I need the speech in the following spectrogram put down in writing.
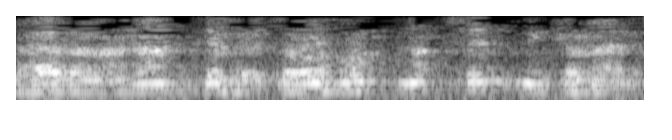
فهذا معناه دفع توهم نقص من كماله.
